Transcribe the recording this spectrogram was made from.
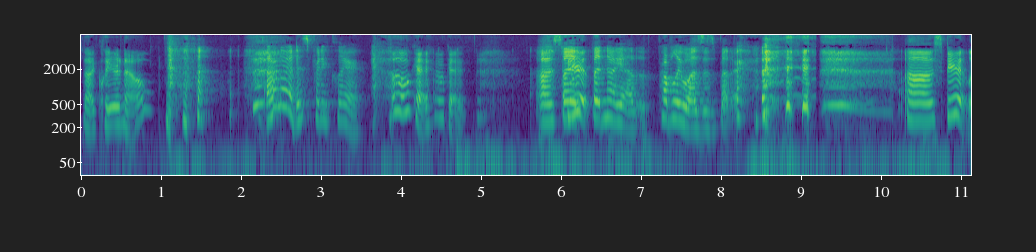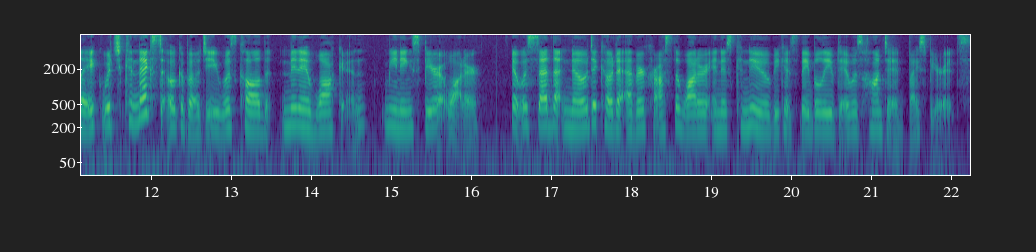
that clear now. I don't know. It is pretty clear. Oh, okay, okay. Uh, spirit, but, but no, yeah, probably was is better. Uh, Spirit Lake, which connects to Okoboji, was called Minnewakan, meaning spirit water. It was said that no Dakota ever crossed the water in his canoe because they believed it was haunted by spirits.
